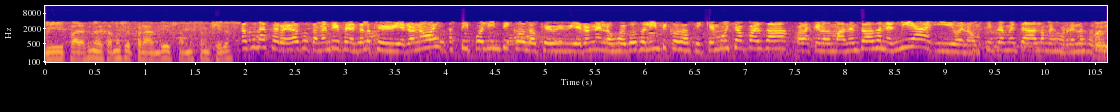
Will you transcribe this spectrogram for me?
y para eso nos estamos preparando y estamos tranquilos. Es una carrera totalmente diferente a lo que vivieron hoy, tipo olímpico, lo que vivieron en los Juegos Olímpicos, así que mucha fuerza para que nos manden toda esa energía y bueno, simplemente dar lo mejor de nosotros.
